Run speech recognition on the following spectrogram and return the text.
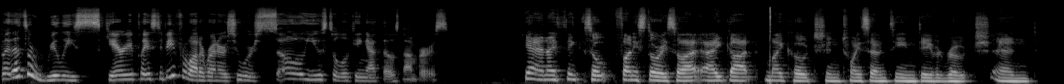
but that's a really scary place to be for a lot of runners who are so used to looking at those numbers. Yeah, and I think so. Funny story. So I, I got my coach in 2017, David Roche, and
